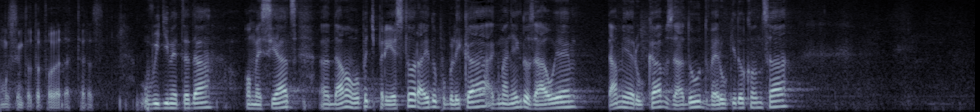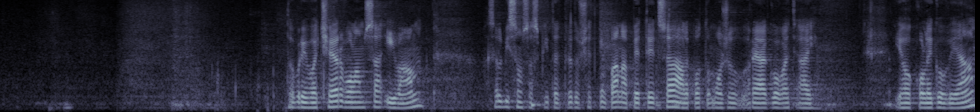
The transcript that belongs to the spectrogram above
musím toto povedať teraz. Uvidíme teda, o mesiac. E, dávam opäť priestor aj do publika, ak má niekto záujem, tam je ruka vzadu, dve ruky dokonca. Dobrý večer, volám sa Ivan. Chcel by som sa spýtať predovšetkým pána Peteca, ale potom môžu reagovať aj jeho kolegovia.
